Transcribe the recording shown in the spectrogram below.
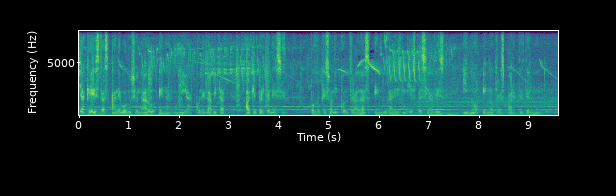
ya que éstas han evolucionado en armonía con el hábitat al que pertenecen, por lo que son encontradas en lugares muy especiales y no en otras partes del mundo.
